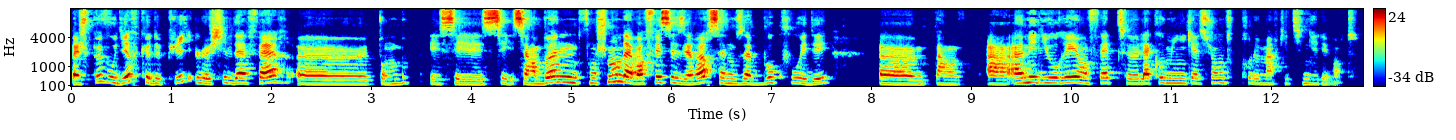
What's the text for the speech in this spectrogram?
Ben, je peux vous dire que depuis, le chiffre d'affaires euh, tombe. Et c'est un bon, franchement, d'avoir fait ces erreurs, ça nous a beaucoup aidé euh, ben, à améliorer en fait la communication entre le marketing et les ventes.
